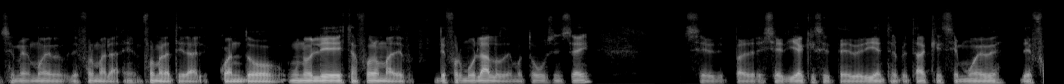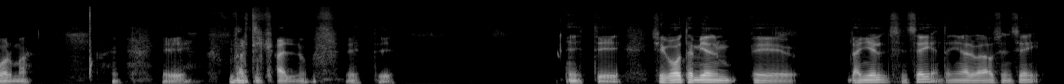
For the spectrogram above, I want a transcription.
se mueve de forma, en forma lateral. Cuando uno lee esta forma de, de formularlo de Motobu Sensei, se parecería que se debería interpretar que se mueve de forma eh, vertical, ¿no? Este, este, llegó también eh, Daniel Sensei, Daniel Alvarado Sensei,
